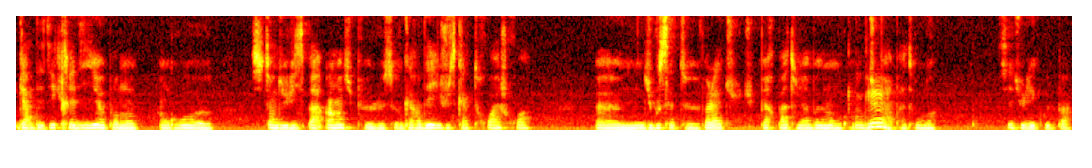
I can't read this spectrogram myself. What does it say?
garder tes crédits pendant, en gros, si tu n'en utilises pas un, tu peux le sauvegarder jusqu'à 3 je crois. Euh, du coup, ça te, voilà, tu, tu perds pas ton abonnement, quoi. tu perds pas ton mois. Si tu l'écoutes pas.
